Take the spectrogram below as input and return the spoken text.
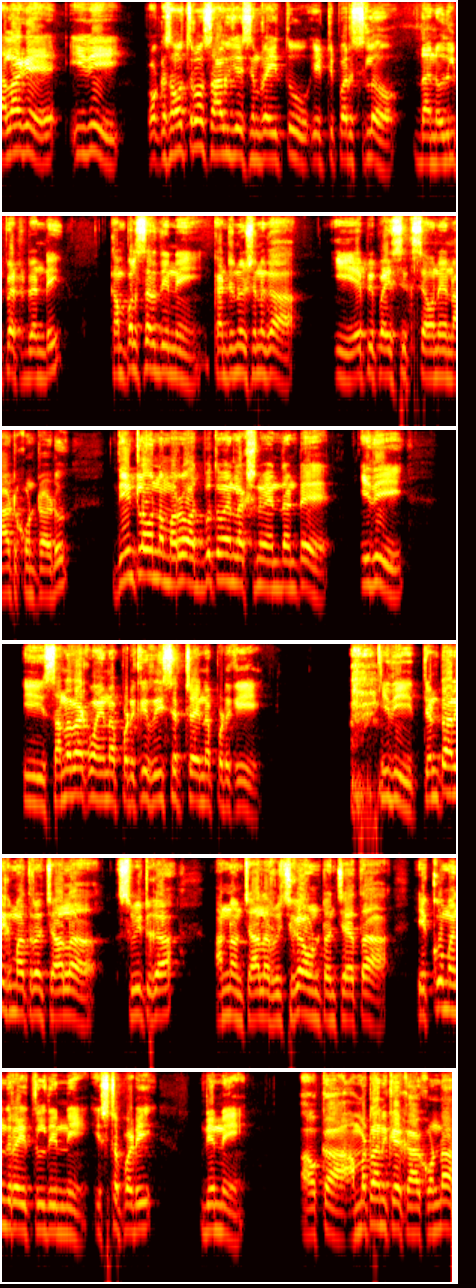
అలాగే ఇది ఒక సంవత్సరం సాగు చేసిన రైతు ఎట్టి పరిస్థితిలో దాన్ని వదిలిపెట్టడండి. కంపల్సరీ దీన్ని కంటిన్యూషన్గా ఈ ఏపీ ఫైవ్ సిక్స్ సెవెన్ నాటుకుంటాడు. దీంట్లో ఉన్న మరో అద్భుతమైన లక్షణం ఏంటంటే ఇది ఈ సన్న రకం అయినప్పటికీ రీసెర్చ్ అయినప్పటికీ ఇది తినటానికి మాత్రం చాలా స్వీట్గా అన్నం చాలా రుచిగా ఉండటం చేత ఎక్కువ మంది రైతులు దీన్ని ఇష్టపడి దీన్ని ఒక అమ్మటానికే కాకుండా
